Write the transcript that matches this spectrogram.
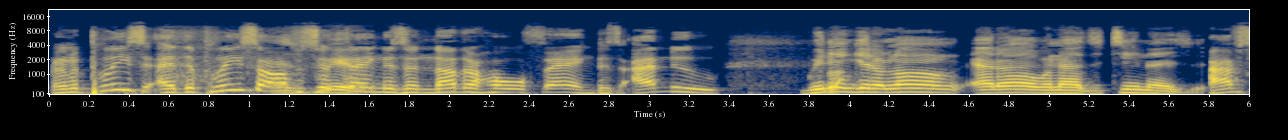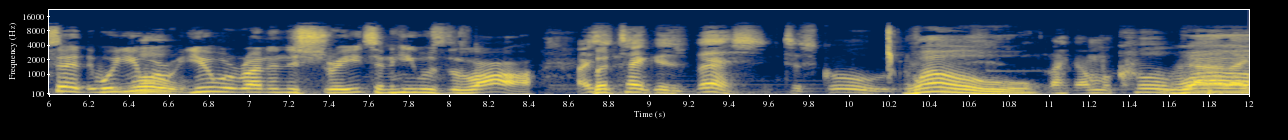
and the police, uh, the police officer thing is another whole thing because I knew We didn't get along at all when I was a teenager. I've said, well, you Whoa. were you were running the streets and he was the law. I used But to take his vest to school. whoa, Like I'm a cool guy like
